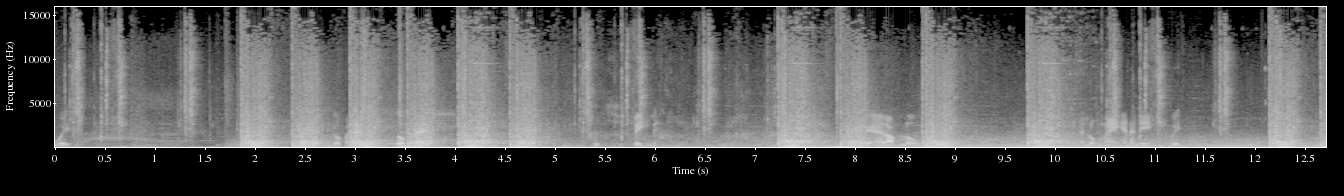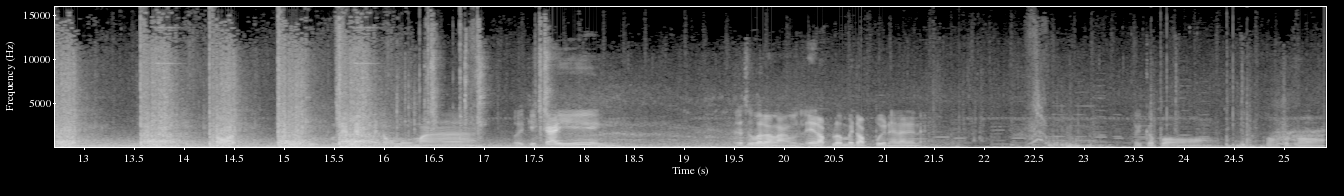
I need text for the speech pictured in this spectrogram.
อุ้ยโดดไปได้โดดไปได้อืมสุดชิบเป่งเลยไอ้ดับลงไอ้ลงไหนแค่นั้นเองอุ้ยนอนอยู่นั้นแหละไม่ต้องลงมาเฮ้ยใกล้ๆเอง รู้สึกว่าหลังๆไอ้ดับเริ่มไม่ดรอปปืนอะไรแล้วเนี่ยเฮ้กระบองกระบองกระบอง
